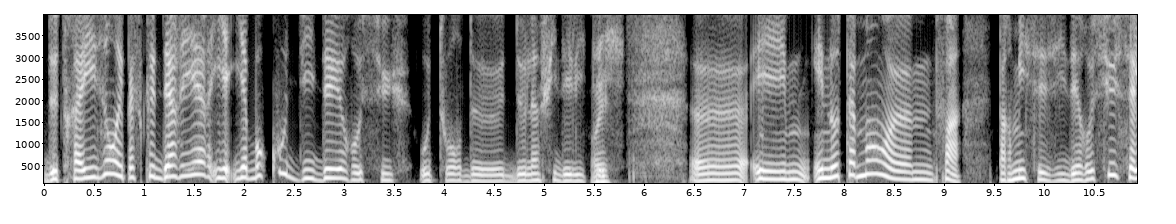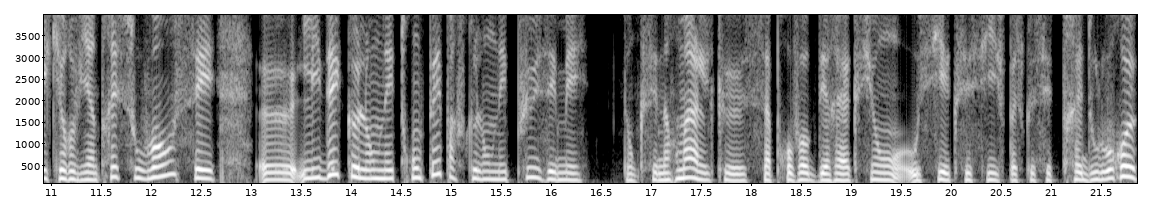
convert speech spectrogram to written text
de trahison, et parce que derrière, il y, y a beaucoup d'idées reçues autour de, de l'infidélité. Oui. Euh, et, et, notamment, enfin, euh, parmi ces idées reçues, celle qui revient très souvent, c'est euh, l'idée que l'on est trompé parce que l'on n'est plus aimé. Donc c'est normal que ça provoque des réactions aussi excessives parce que c'est très douloureux.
